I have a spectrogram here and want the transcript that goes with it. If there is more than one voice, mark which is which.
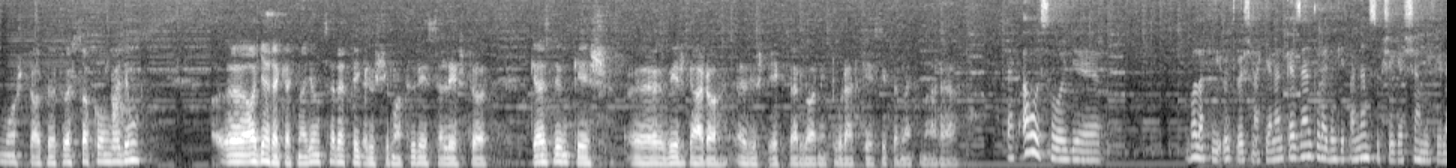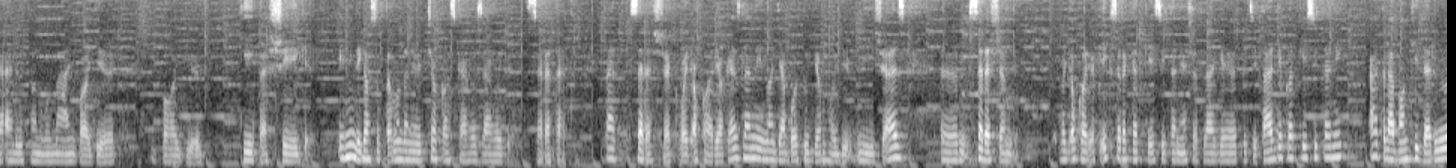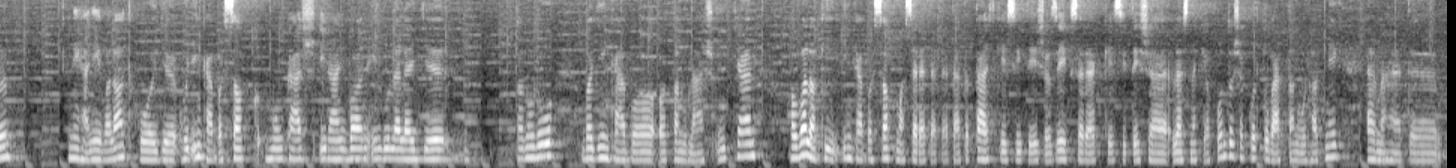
Speaker 1: Most az ötvös szakon vagyunk. A gyerekek nagyon szeretik, erősima fűrészeléstől kezdünk, és vizsgára ezüst ékszer garnitúrát készítenek már el.
Speaker 2: Tehát ahhoz, hogy valaki ötvösnek jelentkezzen, tulajdonképpen nem szükséges semmiféle előtanulmány vagy, vagy képesség. Én mindig azt szoktam mondani, hogy csak az kell hozzá, hogy szeretet. Tehát szeressek, vagy akarjak ez lenni, nagyjából tudjam, hogy mi is ez. Szeressem, vagy akarjak ékszereket készíteni, esetleg pici tárgyakat készíteni. Általában kiderül néhány év alatt, hogy, hogy inkább a szakmunkás irányban indul el egy tanuló, vagy inkább a, a tanulás útján. Ha valaki inkább a szakma szeretete, tehát a tárgykészítés, az ékszerek készítése lesz neki a fontos, akkor tovább tanulhat még, elmehet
